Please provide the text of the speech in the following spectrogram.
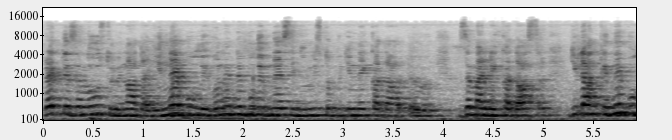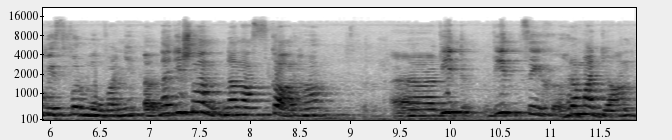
Проєкти землеустрою надані не були, вони не були внесені в містобудівний када- е, земельний кадастр, ділянки не були сформовані. Е, Надійшла на нас скарга від, від цих громадян,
